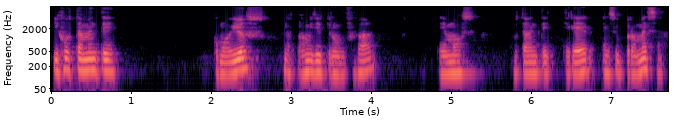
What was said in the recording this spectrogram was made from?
y justamente como Dios nos permite triunfar, debemos justamente creer en su promesa,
